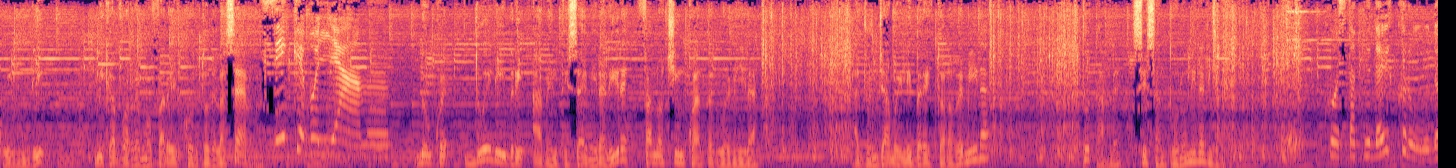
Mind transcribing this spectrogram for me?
quindi mica vorremmo fare il conto della serva. Sì che vogliamo! Dunque, due libri a 26.000 lire fanno 52.000. Aggiungiamo il libretto a 9.000, totale 61.000 lire. Costa più del crudo?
